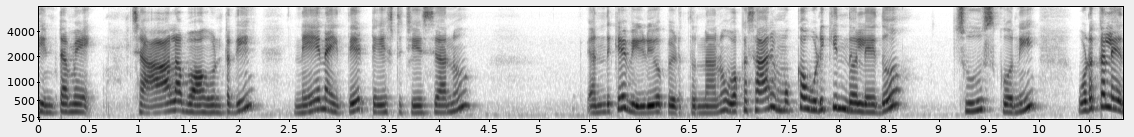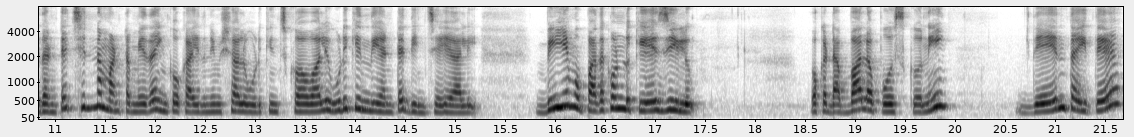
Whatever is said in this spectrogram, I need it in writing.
తింటమే. చాలా బాగుంటుంది. నేనైతే టేస్ట్ చేశాను. అందుకే వీడియో పెడుతున్నాను. ఒకసారి ముక్క ఉడికిందో లేదో చూసుకొని ఉడకలేదంటే చిన్న మంట మీద ఇంకొక ఐదు నిమిషాలు ఉడికించుకోవాలి. ఉడికింది అంటే దించేయాలి. బియ్యము పదకొండు కేజీలు ఒక డబ్బాలో పోసుకొని దేంతైతే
